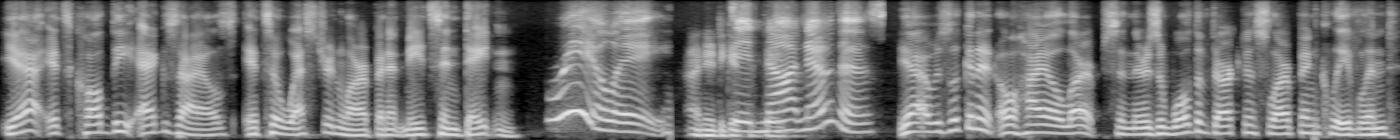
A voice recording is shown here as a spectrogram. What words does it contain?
Yeah, it's called the Exiles. It's a Western LARP, and it meets in Dayton. Really? I need to get. Did to not know this. Yeah, I was looking at Ohio LARPs, and there's a World of Darkness LARP in Cleveland.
